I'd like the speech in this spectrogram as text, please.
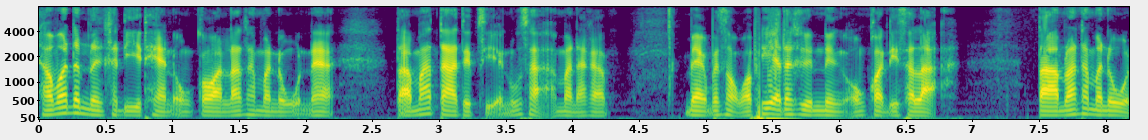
คำว่าดำเนินคดีแทนองค์กรรัฐธรรมนูญนะฮะตามมาตรา14อนุ3นะครับ แบ่งเป็น 2 ประเภทก็คือ 1 องค์กรอิสระ ตามรัฐธรรมนูญ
